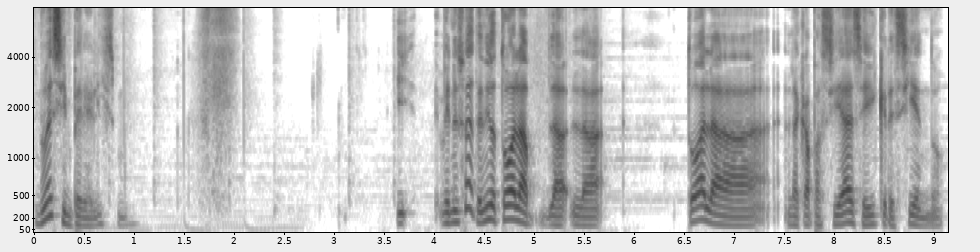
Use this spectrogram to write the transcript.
No es imperialismo. Venezuela ha tenido toda la toda la, capacidad de seguir creciendo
